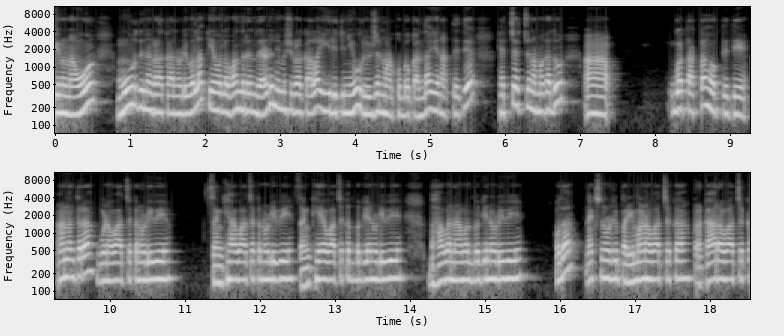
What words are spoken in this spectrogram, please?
ಏನು ನಾವು ಮೂರು ದಿನಗಳ ಕಾಲ ನೋಡಿವಲ್ಲ, ಕೇವಲ ಒಂದರಿಂದ ಎರಡು ನಿಮಿಷಗಳ ಕಾಲ ಈ ರೀತಿ ನೀವು ರಿವಿಷನ್ ಮಾಡ್ಕೋಬೇಕು ಅಂದಾಗ ಏನಾಗ್ತೈತಿ? ಹೆಚ್ಚೆಚ್ಚು ನಮಗದು ಗೊತ್ತಾಗ್ತಾ ಹೋಗ್ತೈತಿ. ಆನಂತರ ಗುಣವಾಚಕ ನೋಡಿವಿ, ಸಂಖ್ಯಾವಾಚಕ ನೋಡಿವಿ ಸಂಖ್ಯೆಯ ವಾಚಕದ ಬಗ್ಗೆ ನೋಡಿವಿ, ಭಾವನಾಮದ ಬಗ್ಗೆ ನೋಡಿವಿ, ಹೌದಾ? ನೆಕ್ಸ್ಟ್ ನೋಡ್ರಿ, ಪರಿಮಾಣವಾಚಕ, ಪ್ರಕಾರವಾಚಕ.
